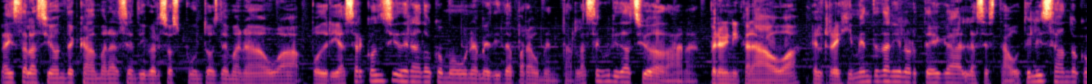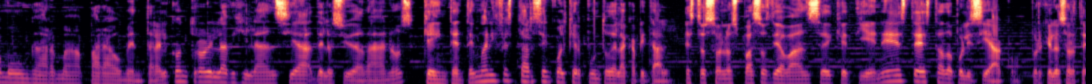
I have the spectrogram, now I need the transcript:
La instalación de cámaras en diversos puntos de Managua podría ser considerado como una medida para aumentar la seguridad ciudadana, pero en Nicaragua, el régimen de Daniel Ortega las está utilizando como un arma para aumentar el control y la vigilancia de los ciudadanos que intenten manifestarse en cualquier punto de la capital. Estos son los pasos de avance que tiene este estado policíaco, porque los Ortega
